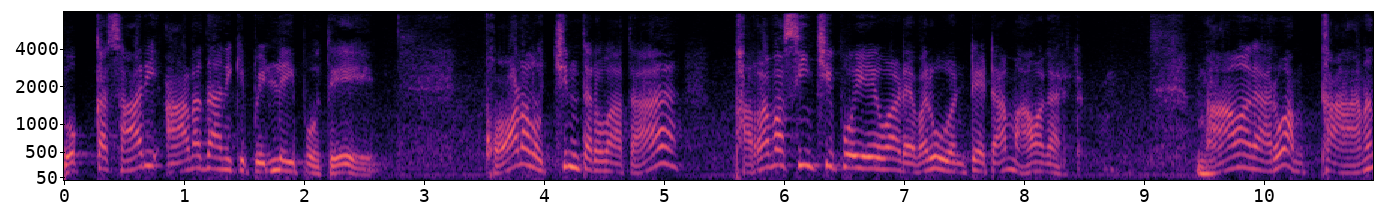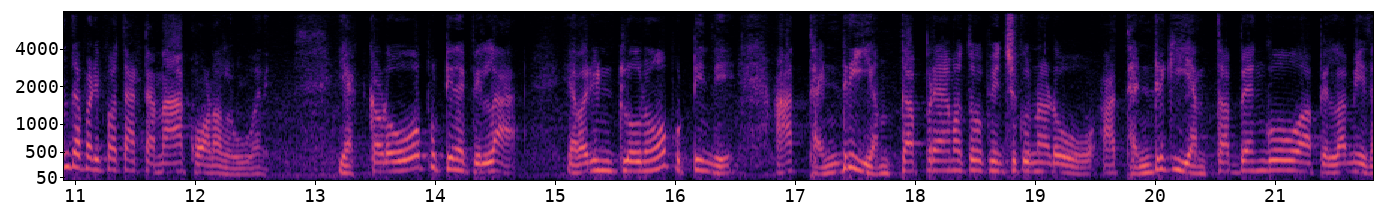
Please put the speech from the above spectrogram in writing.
ఒక్కసారి ఆడదానికి పెళ్ళైపోతే కోడలు వచ్చిన తర్వాత పరవశించిపోయేవాడెవరు అంటేట మామగారట మామగారు అంత ఆనందపడిపోతాట నా కోడలు అని. ఎక్కడో పుట్టిన పిల్ల ఎవరింట్లోనో పుట్టింది. ఆ తండ్రి ఎంత ప్రేమతో పెంచుకున్నాడో ఆ తండ్రికి ఎంత బెంగో ఆ పిల్ల మీద.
